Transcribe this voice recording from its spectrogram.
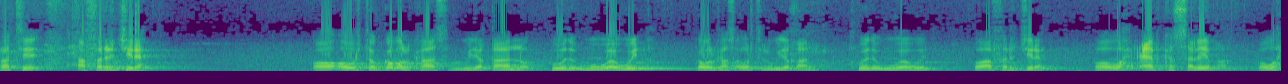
rati afar jira oo awrta gobolkaas lagu yaqaano kuwooda ugu waaweyn ah. Gobolkaas awrta lagu yaqaano kuwooda ugu waaweyn oo afar jira oo wax ceebka saliim ah oo wax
